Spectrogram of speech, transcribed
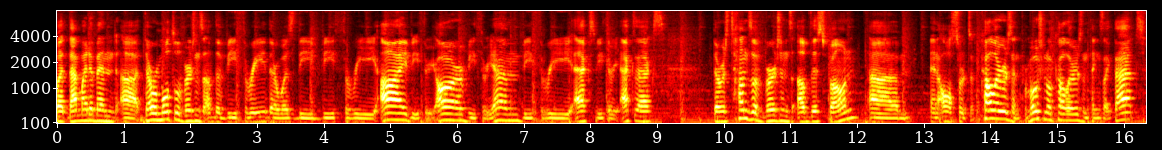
but that might have been, uh, there were multiple versions of the V3. There was the V3i, V3R, V3M, V3X, V3XX. There was tons of versions of this phone, um, and all sorts of colors and promotional colors and things like that.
